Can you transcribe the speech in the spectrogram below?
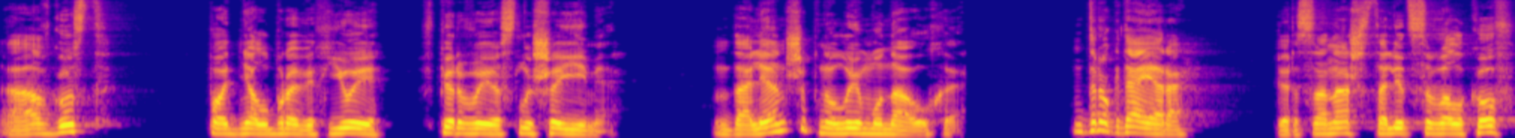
«Август?» — поднял брови Хьюи, впервые слыша имя. Далян шепнул ему на ухо. «Друг Дайера, Персонаж столицы волков?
